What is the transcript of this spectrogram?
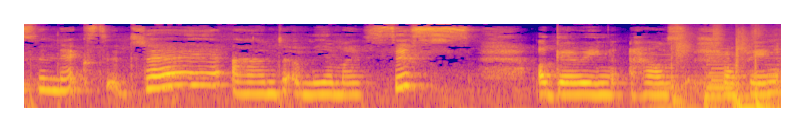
It's the next day and me and my sis are going house shopping.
